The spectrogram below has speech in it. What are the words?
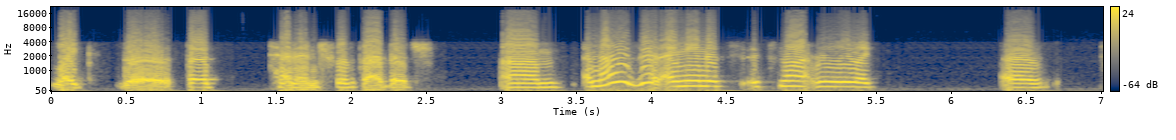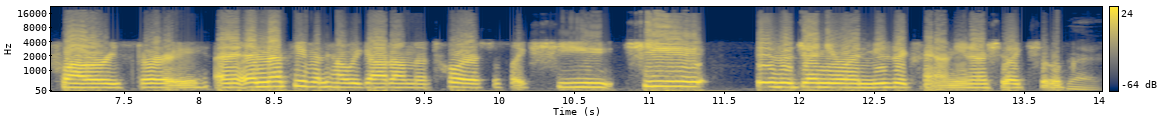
like the the 10 inch with garbage. Um and that was it. I mean it's it's not really like a flowery story. And, and that's even how we got on the tour. It's just like she she is a genuine music fan you know? She like she right.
